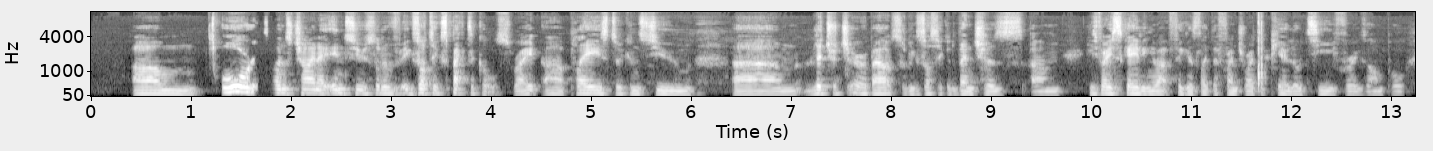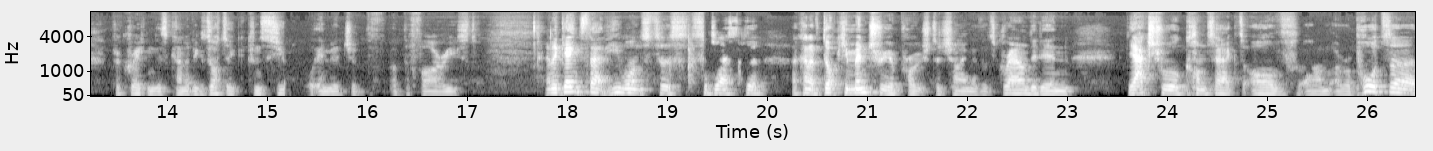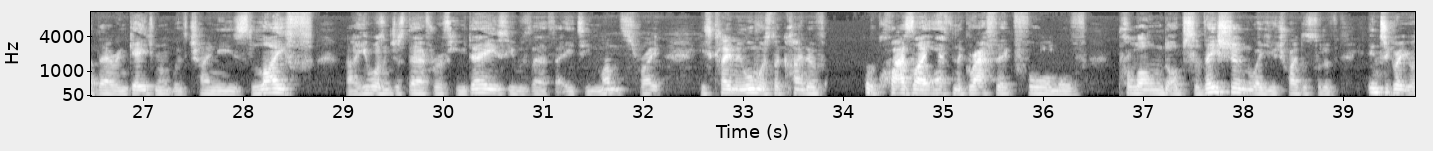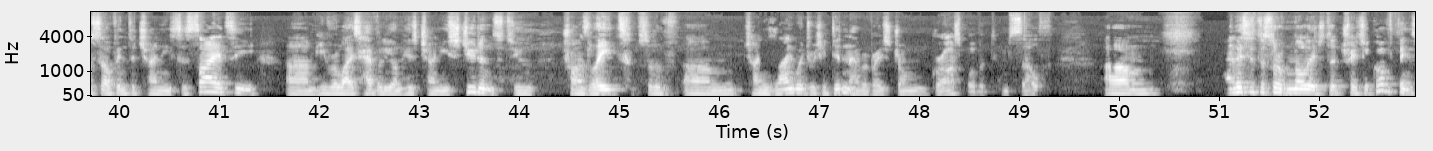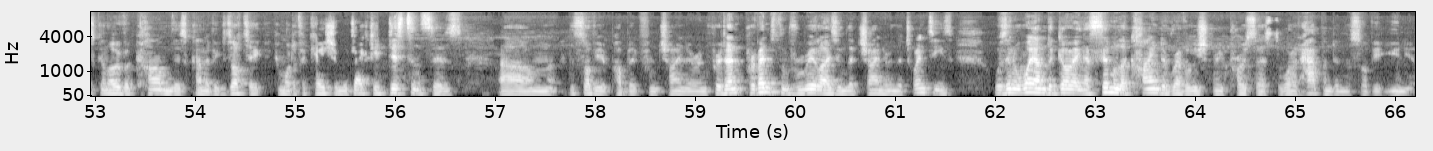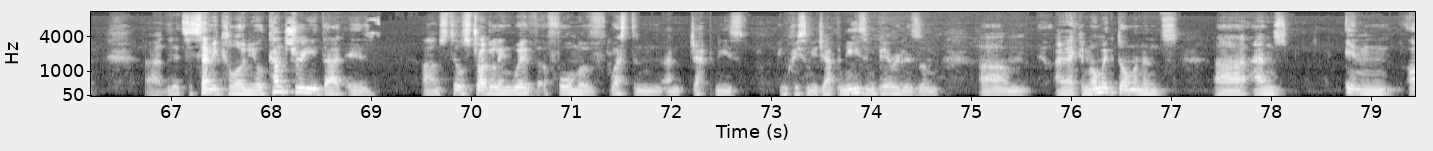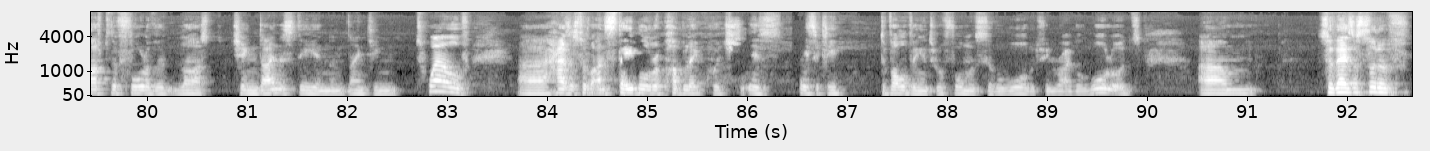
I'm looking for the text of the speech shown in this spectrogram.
um, or it turns China into sort of exotic spectacles, right? Uh, plays to consume, um, literature about sort of exotic adventures. Um, he's very scathing about figures like the French writer Pierre Loti, for example, for creating this kind of exotic consumable image of, of the Far East. And against that, he wants to suggest that a kind of documentary approach to China that's grounded in the actual contact of um, a reporter, their engagement with Chinese life. Uh, he wasn't just there for a few days, he was there for 18 months, right? He's claiming almost a kind of sort of quasi ethnographic form of prolonged observation where you try to sort of integrate yourself into Chinese society. Um, he relies heavily on his Chinese students to translate sort of um, Chinese language, which he didn't have a very strong grasp of himself. Um, and this is the sort of knowledge that Tretyakov thinks can overcome this kind of exotic commodification, which actually distances um, the Soviet public from China and prevent, prevents them from realizing that China in the 20s was in a way undergoing a similar kind of revolutionary process to what had happened in the Soviet Union. Uh, that it's a semi-colonial country that is um, still struggling with a form of Western and Japanese, increasingly Japanese imperialism um, and economic dominance. Uh, and in after the fall of the last Qing dynasty in 1912, uh, has a sort of unstable republic, which is basically devolving into a form of civil war between rival warlords. Um, so there's a sort of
